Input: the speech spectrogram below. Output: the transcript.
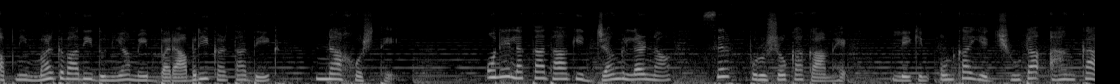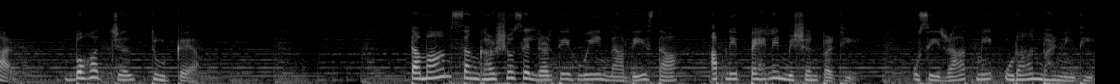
अपनी मर्दवादी दुनिया में बराबरी करता देख नाखुश थे। उन्हें लगता था कि जंग लड़ना सिर्फ़ पुरुषों का काम है, लेकिन उनका ये झूठा अहंकार बहुत जल्द टूट गया। तमाम संघर्षों से लड़ते हुए नादेजदा अपने पहले मिशन पर थी। उसे रात में उड़ान भरनी थी।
